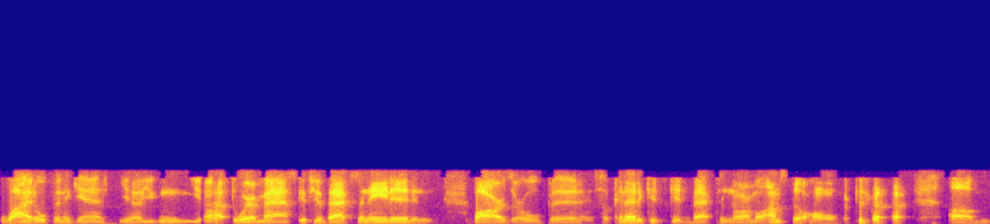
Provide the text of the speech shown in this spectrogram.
wide open again. You know, you can you don't have to wear a mask if you're vaccinated and bars are open and so Connecticut's getting back to normal. I'm still home. um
